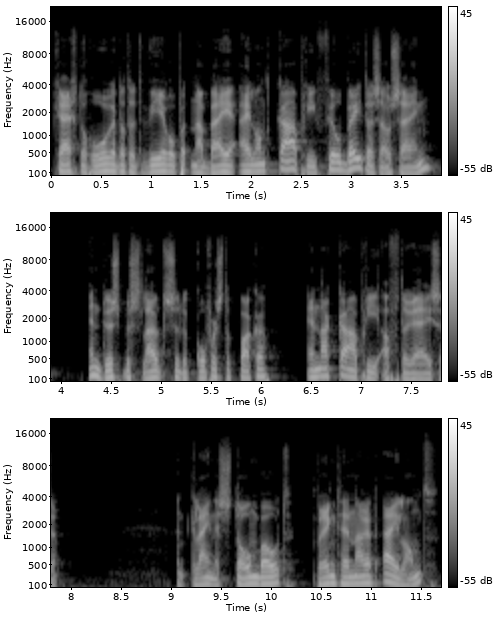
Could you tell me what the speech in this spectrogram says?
krijgt te horen dat het weer op het nabije eiland Capri veel beter zou zijn, en dus besluiten ze de koffers te pakken en naar Capri af te reizen. Een kleine stoomboot brengt hen naar het eiland,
